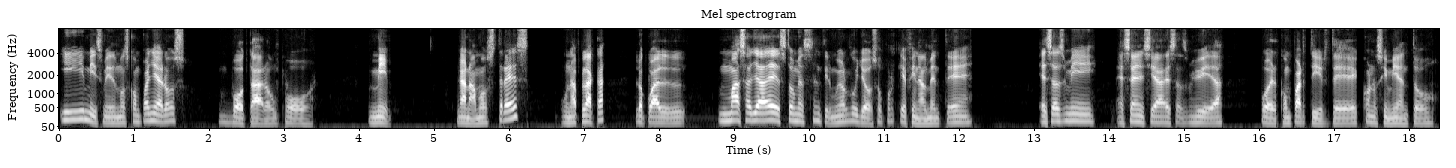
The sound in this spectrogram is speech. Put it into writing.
y mis mismos compañeros votaron por mí. Ganamos tres, una placa, lo cual más allá de esto me hace sentir muy orgulloso porque finalmente esa es mi esencia, esa es mi vida, poder compartirte conocimiento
